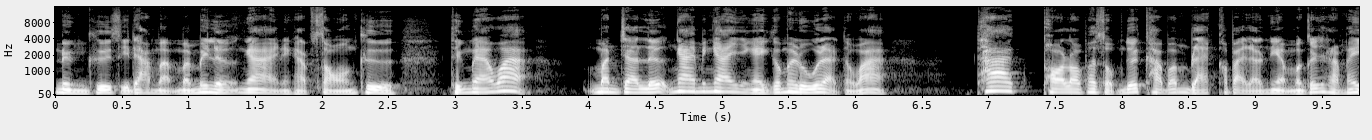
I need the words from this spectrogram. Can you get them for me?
1 คือสีดำอะมันไม่เลอะง่ายนะครับสคือ ถึงแม้ว่ามันจะเลอะง่ายไม่ง่ายยังไงก็ไม่รู้แหละแต่ว่า ถ้าพอเราผสมด้วยคาร์บอนแบล็กเข้าไปแล้วเนี่ยมันก็จะทำให้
